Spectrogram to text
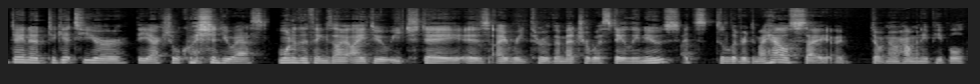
Dana, to get to your the actual question you asked, one of the things I, I do each day is I read through the Metro West Daily News. It's delivered to my house. I, I don't know how many people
